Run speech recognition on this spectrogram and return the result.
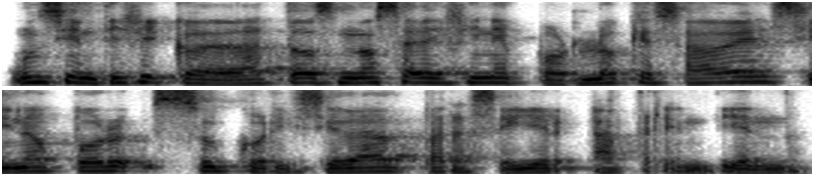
Un científico de datos no se define por lo que sabe, sino por su curiosidad para seguir aprendiendo.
